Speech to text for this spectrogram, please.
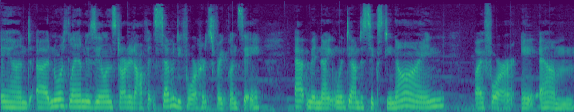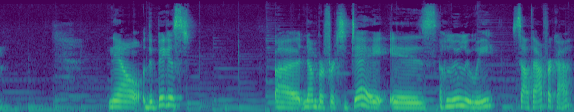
And uh, Northland, New Zealand started off at 74 hertz frequency at midnight, went down to 69 by 4 a.m. Now, the biggest uh, number for today is Hluhluwe, South Africa,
